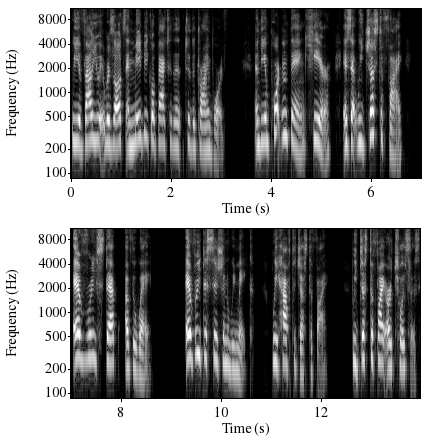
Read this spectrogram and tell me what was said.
We evaluate results and maybe go back to the to the drawing board. And the important thing here is that we justify every step of the way. Every decision we make, we have to justify. We justify our choices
